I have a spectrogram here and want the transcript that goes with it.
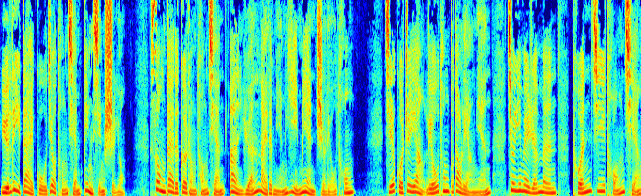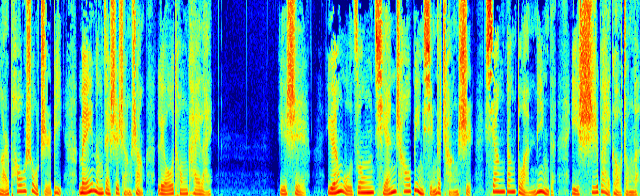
与历代古旧铜钱并行使用。宋代的各种铜钱按原来的名义面值流通。结果这样流通不到两年，就因为人们囤积铜钱而抛售纸币，没能在市场上流通开来。于是元武宗钱钞并行的尝试，相当短命的以失败告终了。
